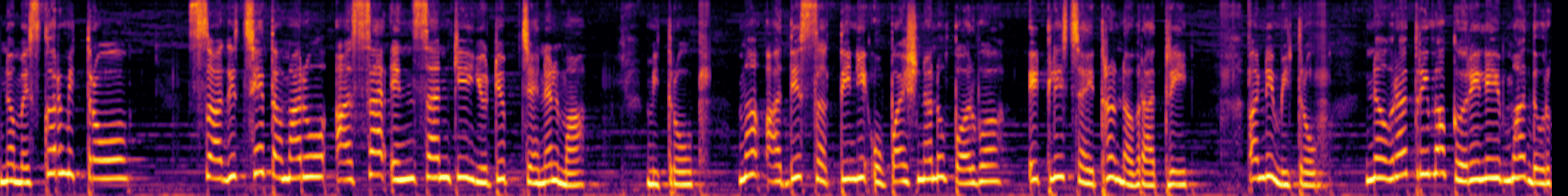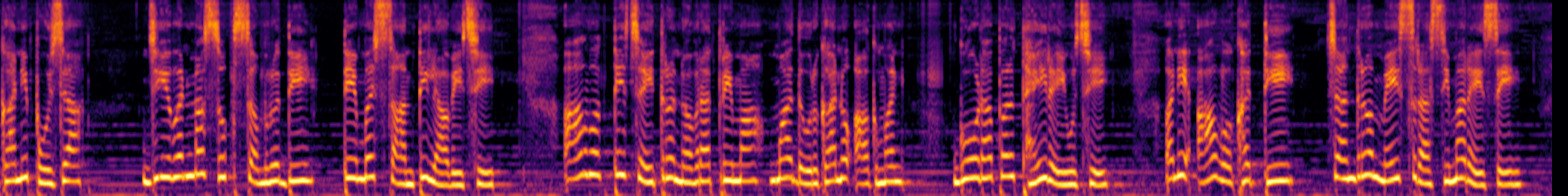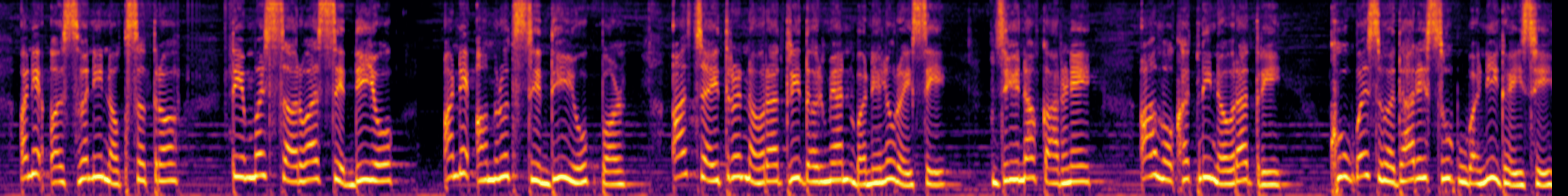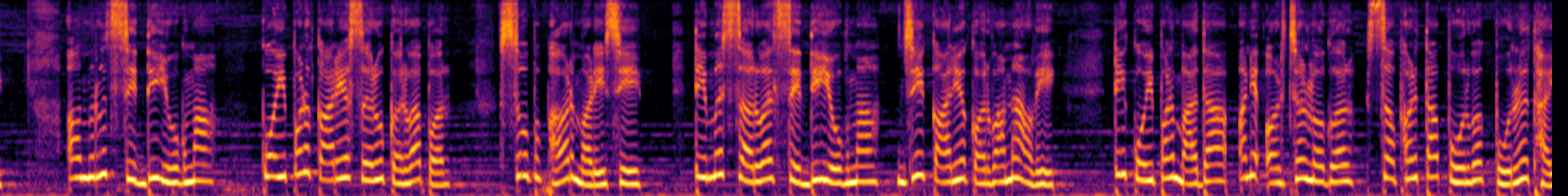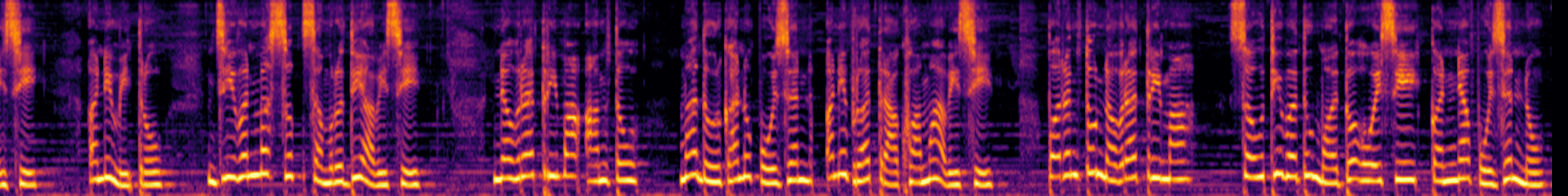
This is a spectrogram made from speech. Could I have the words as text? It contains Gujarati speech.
નમસ્કાર મિત્રો સ્વાગત છે તમારું આશા ઇન્સાન કે યુટ્યુબ ચેનલમાં મિત્રો માં આદ્ય શક્તિની ઉપાસનાનું પર્વ એટલે ચૈત્ર નવરાત્રિ અને મિત્રો નવરાત્રિમાં કરેલી માં દુર્ગાની પૂજા જીવનમાં સુખ સમૃદ્ધિ તેમજ શાંતિ લાવે છે આ વખતે ચૈત્ર નવરાત્રિમાં માં દુર્ગાનું આગમન ઘોડા પર થઈ રહ્યું છે અને આ વખતથી ચંદ્ર મેષ રાશિમાં રહેશે અને અશ્વની નક્ષત્ર તેમજ સર્વા સિદ્ધિ યોગ અને અમૃત સિદ્ધિ યોગ પણ આ ચૈત્ર નવરાત્રિ દરમિયાન બનેલું રહેશે. જેના કારણે આ વખતની નવરાત્રિ ખૂબ જ વધારે શુભ બની ગઈ છે. અમૃત સિદ્ધિ યોગમાં કોઈ પણ કાર્ય શરૂ કરવા પર શુભ ફળ મળે છે. તેમજ સર્વ સિદ્ધિ યોગમાં જે કાર્ય કરવામાં આવે તે કોઈ પણ બાધા અને અડચણ વગર સફળતાપૂર્વક પૂર્ણ થાય છે. અને મિત્રો, જીવનમાં સુખ સમૃદ્ધિ આવે છે. નવરાત્રિમાં આમ તો માં દુર્ગાનું પૂજન અને વ્રત રાખવામાં આવે છે. પરંતુ નવરાત્રિમાં સૌથી વધુ મહત્વ હોય છે કન્યા પૂજનનો.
